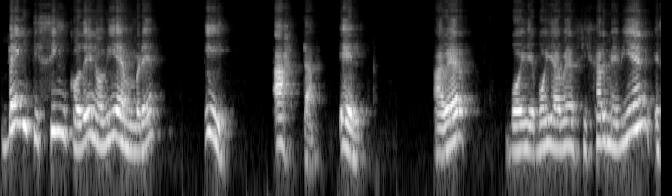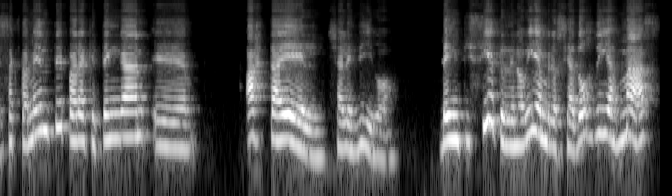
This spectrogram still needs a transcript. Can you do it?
25 de noviembre y hasta el, a ver, voy, voy a ver, fijarme bien exactamente para que tengan eh, hasta el, ya les digo, 27 de noviembre, o sea, dos días más,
